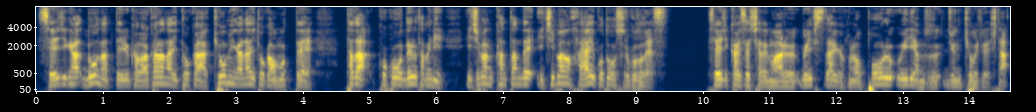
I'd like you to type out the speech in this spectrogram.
政治がどうなっているかわからないとか、興味がないとか思って、ただ、ここを出るために、一番簡単で一番早いことをすることです。政治解説者でもあるグリフィス大学のポール・ウィリアムズ准教授でした。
